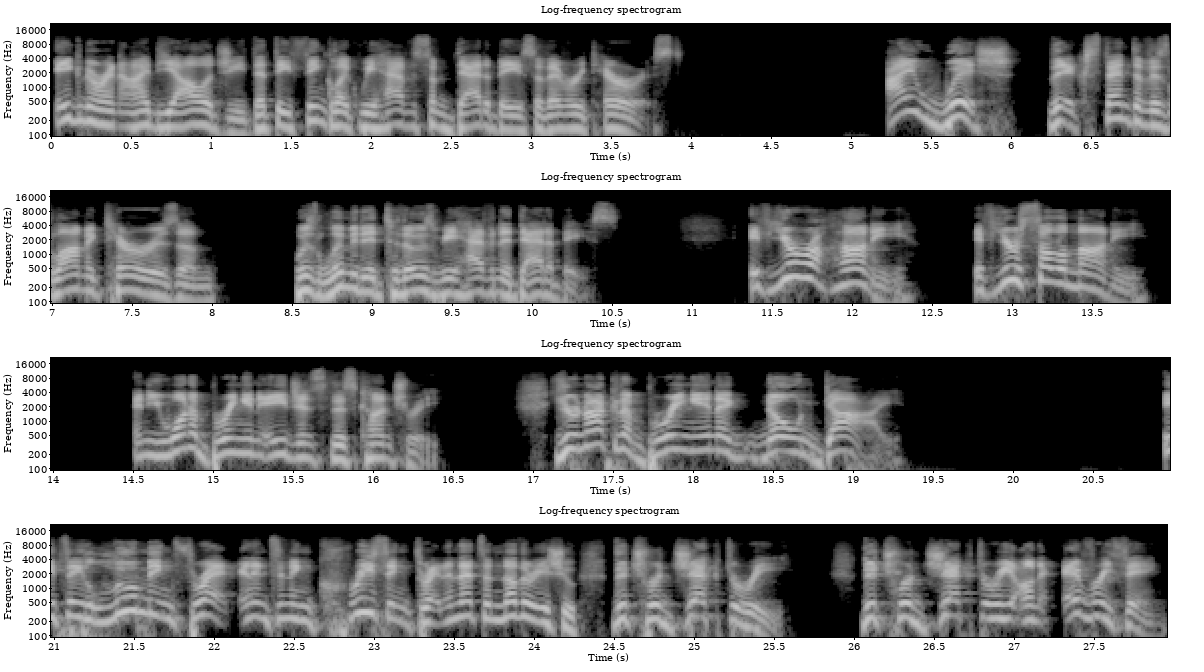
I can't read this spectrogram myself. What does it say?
ignorant ideology that they think like we have some database of every terrorist. I wish the extent of Islamic terrorism was limited to those we have in a database. If you're Rouhani, if you're Soleimani, and you want to bring in agents to this country, you're not going to bring in a known guy. It's a looming threat and it's an increasing threat. And that's another issue. The trajectory, the trajectory on everything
